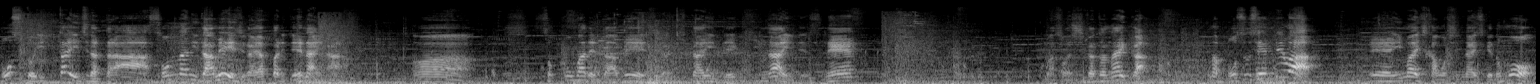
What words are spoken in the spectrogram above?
ボスと1対1だったら、そんなにダメージがやっぱり出ないな。うん。そこまでダメージが期待できないですね。まあ、それは仕方ないか。まあ、ボス戦では、えー、いまいちかもしれないですけども、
